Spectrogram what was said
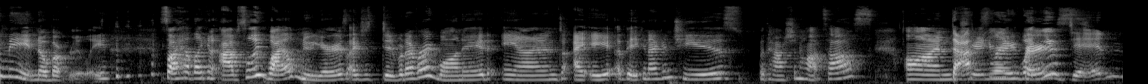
new me. No, but really. so I had like an absolutely wild New Year's. I just did whatever I wanted, and I ate a bacon, egg, and cheese with hash and hot sauce on That's January like what you did.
